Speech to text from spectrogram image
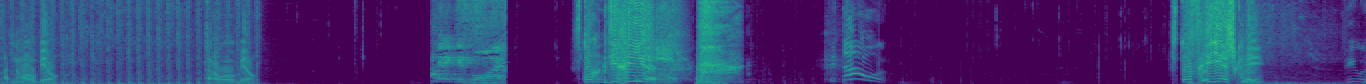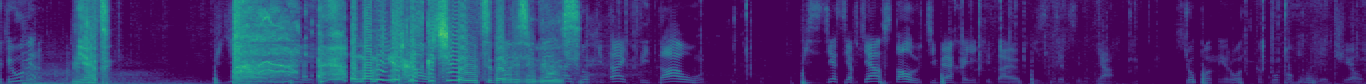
Одного убил. Второго убил. Что, где хае? Ты даун! Что с хаешкой? Ты, ты умер? Нет. Беги. Она наверх отскочила и вот сюда приземлилась. ты даун. Пиздец, я в тебя встал и в тебя хае кидаю, пиздец, я. Ёбаный рот, какого хуя, чел?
